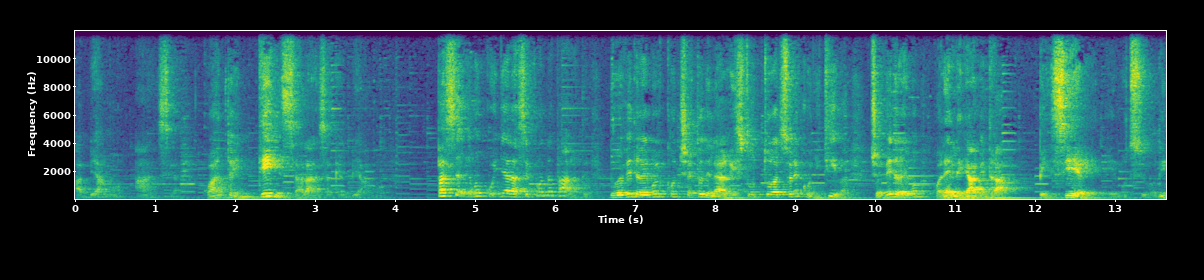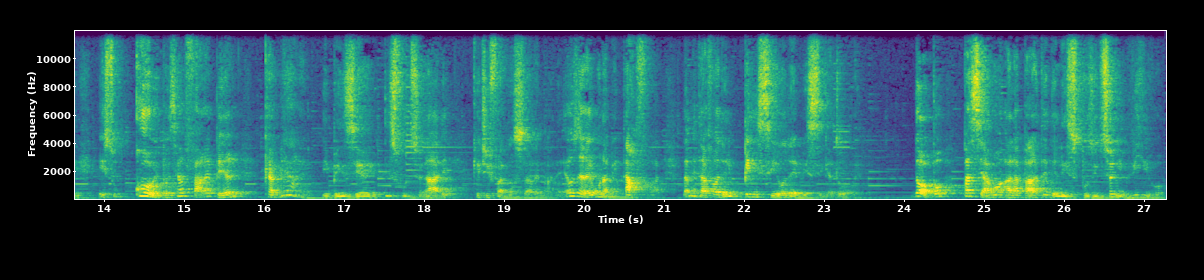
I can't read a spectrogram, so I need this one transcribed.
abbiamo ansia, quanto è intensa l'ansia che abbiamo Passeremo quindi alla seconda parte, dove vedremo il concetto della ristrutturazione cognitiva, cioè vedremo qual è il legame tra pensieri e emozioni e su come possiamo fare per cambiare i pensieri disfunzionali che ci fanno stare male. E useremo una metafora, la metafora del pensiero da investigatore. Dopo passiamo alla parte delle esposizioni in vivo,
